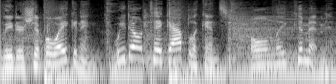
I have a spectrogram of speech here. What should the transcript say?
Leadership Awakening. We don't take applicants, only commitment.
